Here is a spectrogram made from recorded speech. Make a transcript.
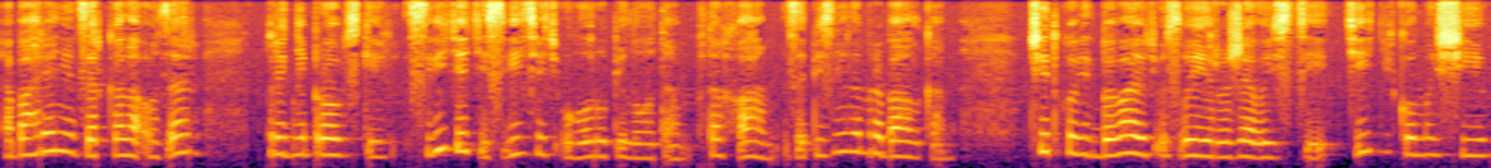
а багряні дзеркала озер придніпровських світять і світять угору пілотам, птахам, запізнілим рибалкам, чітко відбивають у своїй рожевості тіні комишів,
